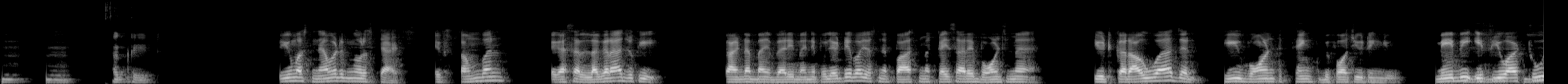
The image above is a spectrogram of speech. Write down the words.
hmm, hmm. Agreed. You must never ignore stats if someone एक ऐसा लग रहा है जो कि काइंड ऑफ़ वेरी मैनिपुलेटिव है जिसने पास्ट में कई सारे बॉन्ड्स में चीट करा हुआ है then he won't think before cheating you may be if you are too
